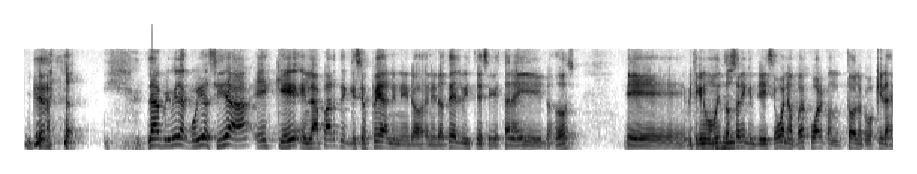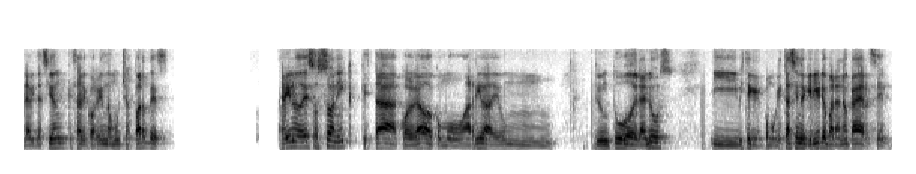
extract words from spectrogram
La primera curiosidad es que en la parte que se hospedan en el, en el hotel, viste, ese que están ahí los dos, eh, viste que en un momento Sonic te dice, bueno, podés jugar con todo lo que vos quieras de la habitación, que sale corriendo a muchas partes. Hay uno de esos Sonic que está colgado como arriba de un, de un tubo de la luz y viste que como que está haciendo equilibrio para no caerse.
